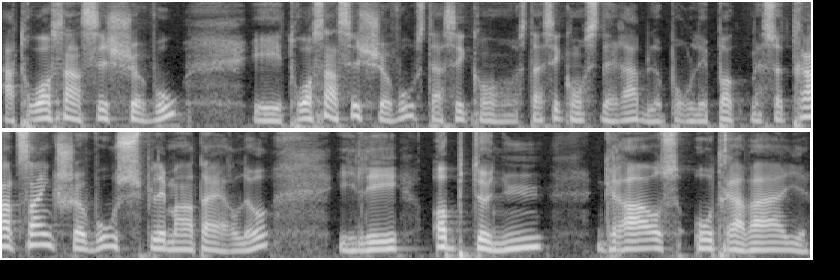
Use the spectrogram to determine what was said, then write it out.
à 306 chevaux. Et 306 chevaux, c'est assez, assez considérable pour l'époque. Mais ce 35 chevaux supplémentaire-là, il est obtenu grâce au travail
